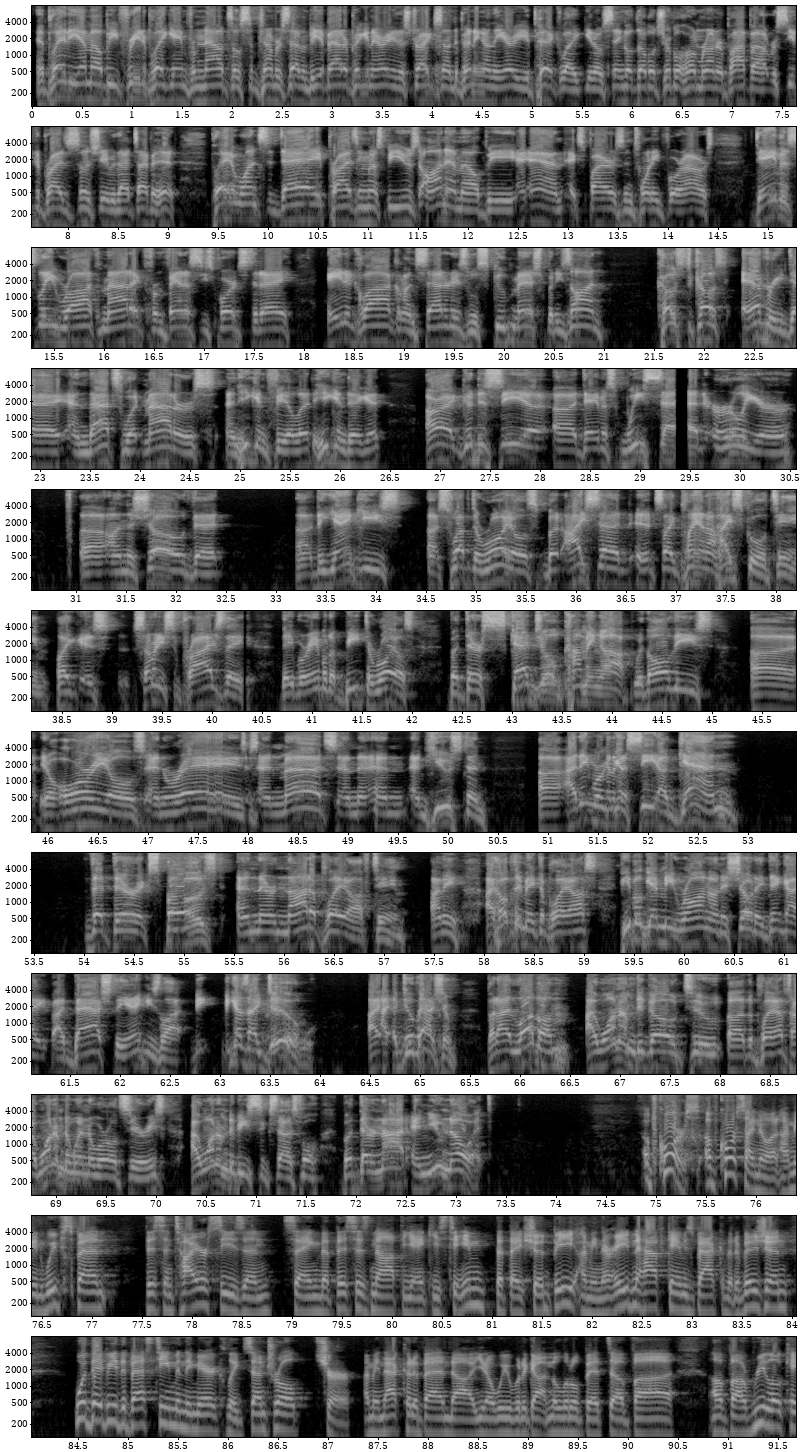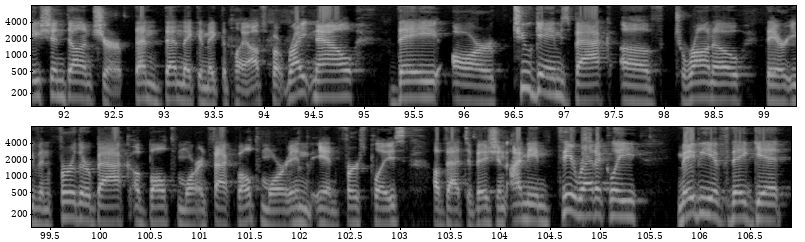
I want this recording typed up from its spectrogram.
and play the MLB free to play game from now until September 7th. Be a batter, pick an area of the strike zone, depending on the area you pick, like, you know, single, double, triple, home run, or pop out. Receive the prize associated with that type of hit. Play it once a day. Prizing must be used on MLB and expires in 24 hours. Davis Lee Roth Mattek from Fantasy Sports today. 8 o'clock on Saturdays with Scoop Mish, but he's on coast to coast every day, and that's what matters. And he can feel it, he can dig it. All right, good to see you, uh, Davis. We said earlier uh, on the show that uh, the Yankees uh, swept the Royals, but I said it's like playing a high school team. Like, is somebody surprised they they were able to beat the Royals? But their schedule coming up with all these uh, you know, Orioles and Rays and Mets and and and Houston. Uh, I think we're going to see again that they're exposed and they're not a playoff team. I mean, I hope they make the playoffs. People get me wrong on this show. They think I, I bash the Yankees a lot because I do. I, I do bash them, but I love them. I want them to go to uh, the playoffs. I want them to win the World Series. I want them to be successful, but they're not, and you know it. Of course, of course, I know it. I mean, we've spent this entire season saying that this is not the Yankees team that they should be. I mean, they're eight and a half games back in the division. Would they be the best team in the American League Central? Sure. I mean, that could have been, uh, you know, we would have gotten a little bit of uh, of uh, relocation done. Sure. Then then they can make the playoffs. But right now, they are two games back of Toronto. They are even further back of Baltimore. In fact, Baltimore in, in first place of that division. I mean, theoretically, maybe if they get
